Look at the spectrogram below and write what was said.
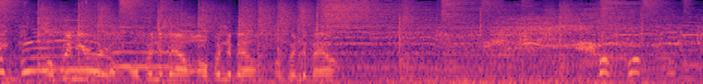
Open your reel. Open the bell. Open the bell. Open the bell.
